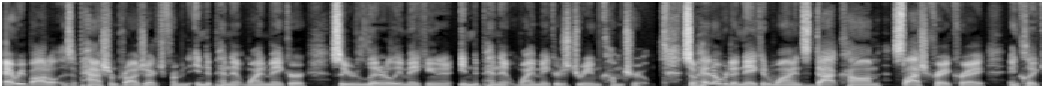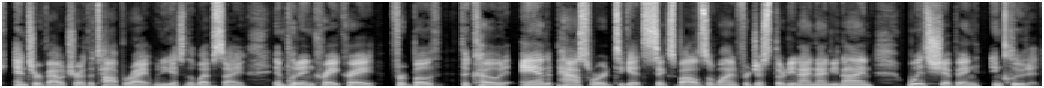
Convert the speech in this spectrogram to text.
Every bottle is a passion project from an independent winemaker, so you're literally making an independent winemaker's dream come true. So head over to nakedwines.com slash cray cray and click enter voucher at the top right when you get to the website and put in cray cray for both the code and password to get six bottles of wine for just $39.99 with shipping included.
